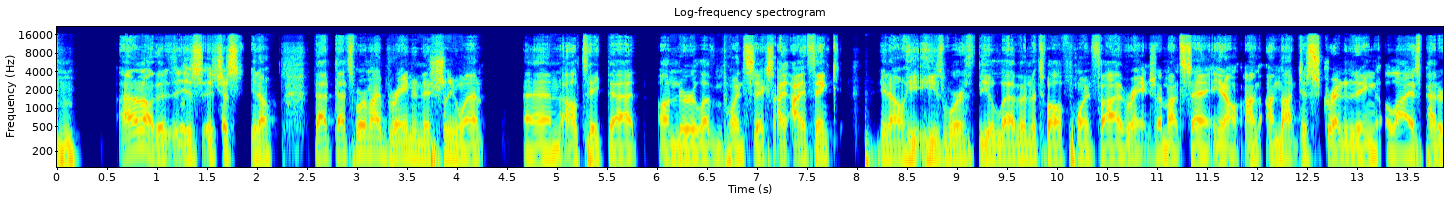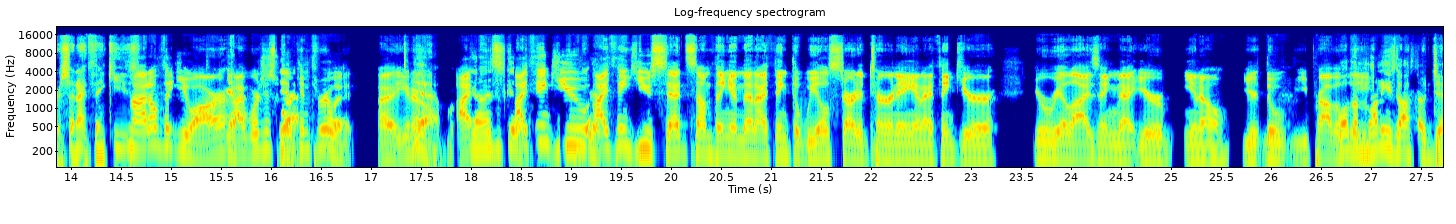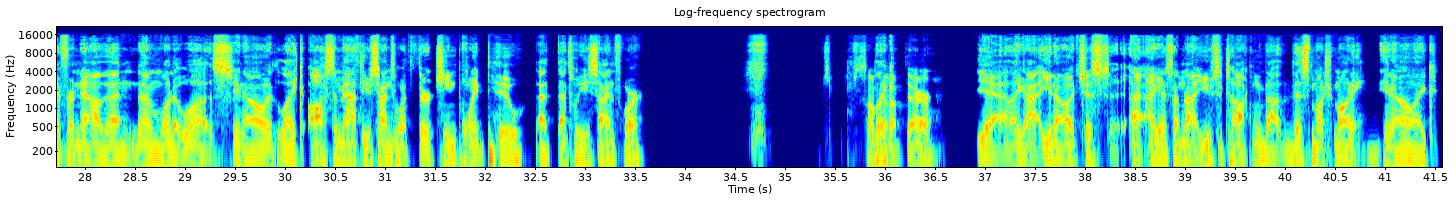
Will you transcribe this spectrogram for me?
Mm-hmm. I don't know. It's just, it's just you know that that's where my brain initially went, and I'll take that under eleven point six. I I think you know, he he's worth the 11 to 12.5 range. I'm not saying, you know, I'm I'm not discrediting Elias Pettersson. I think he's No, I don't think you are. Yeah. I, we're just working yeah. through it. Uh, you know, yeah. I no, I think you I think you said something and then I think the wheels started turning and I think you're you're realizing that you're, you know, you're the you probably Well, the money's also different now than than what it was. You know, like austin Matthews signs what 13.2. That that's what he signed for. Something like, up there yeah, like I, you know, it's just I, I, guess I'm not used to talking about this much money. You know, like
